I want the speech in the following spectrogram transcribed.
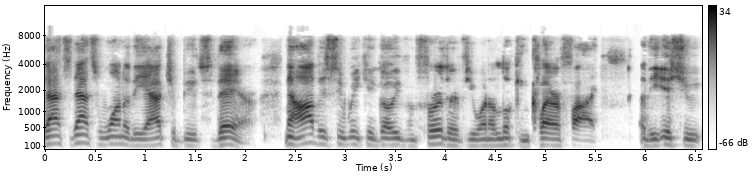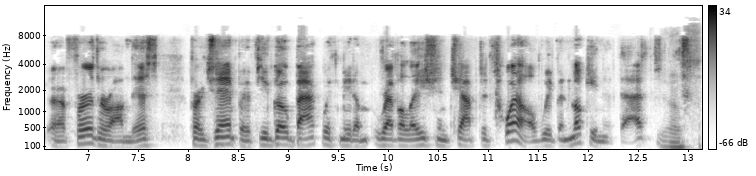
that's that's one of the attributes there. Now, obviously, we could go even further if you want to look and clarify the issue uh, further on this. For example, if you go back with me to Revelation chapter 12, we've been looking at that Yes.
